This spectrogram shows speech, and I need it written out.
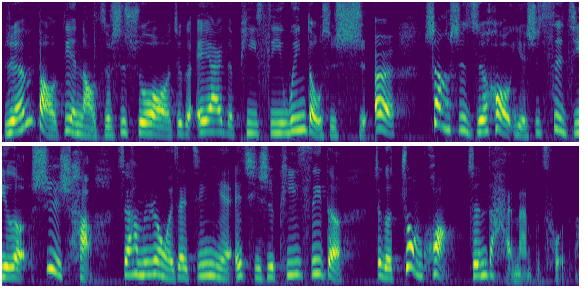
人保电脑则是说，这个 AI 的 PC Windows 十二上市之后，也是刺激了市场，所以他们认为在今年，哎，其实 PC 的这个状况真的还蛮不错的。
